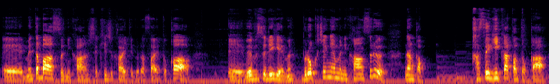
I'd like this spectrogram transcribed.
えー、メタバースに関して記事書いてくださいとか、えー、Web3 ゲーム、ブロックチェーンゲームに関するなんか稼ぎ方とか、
